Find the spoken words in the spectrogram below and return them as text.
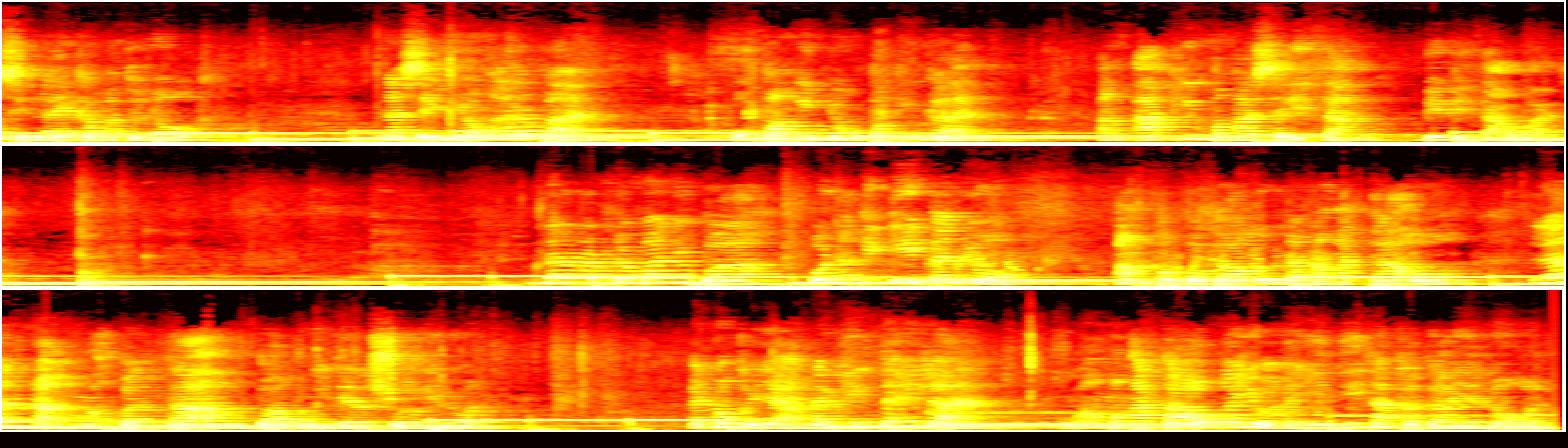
si Laika Matunog, nasa inyong harapan upang inyong pakinggan ang aking mga salitang bibitawan. Nararamdaman niyo ba o nakikita niyo ang pagbabago ng mga tao, lalo na ang mga kabataang bagong henerasyon ngayon? Ano kaya ang naging dahilan kung ang mga tao ngayon ay hindi na kagaya noon?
